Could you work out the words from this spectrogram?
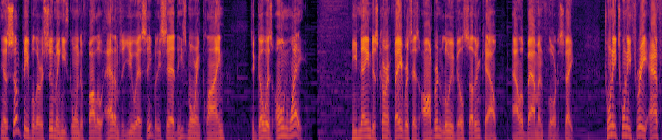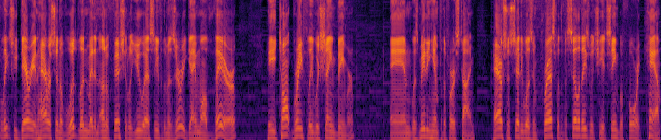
you know, some people are assuming he's going to follow Adams at USC, but he said he's more inclined to go his own way. He named his current favorites as Auburn, Louisville, Southern Cal, Alabama, and Florida State. 2023 athletes who Darian Harrison of Woodland made an unofficial USC for the Missouri game. While there, he talked briefly with Shane Beamer and was meeting him for the first time. Harrison said he was impressed with the facilities which he had seen before at camp.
